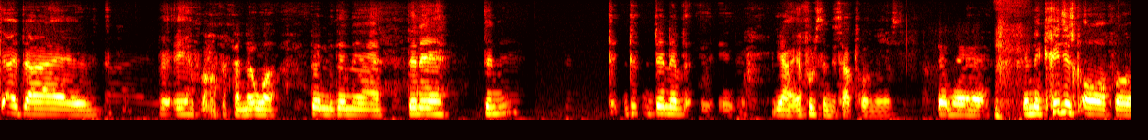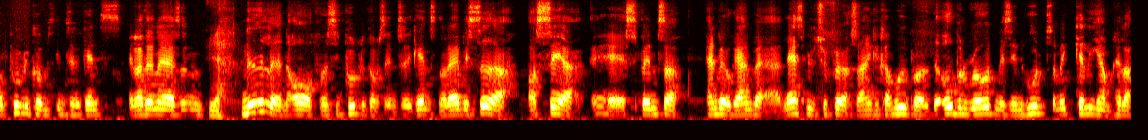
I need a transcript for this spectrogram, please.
der, der er, øh, øh hvad fanden er ordet? Den, den er, den er, den, den, den er, øh, ja, jeg er fuldstændig tabt tråden med den er, den er kritisk over for publikums intelligens, eller den er sådan Ja. nedladende over for sit publikums intelligens, når det er, vi sidder og ser uh, Spencer, han vil jo gerne være lastbilchauffør, så han kan komme ud på the open road med sin hund, som ikke kan lide ham heller,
